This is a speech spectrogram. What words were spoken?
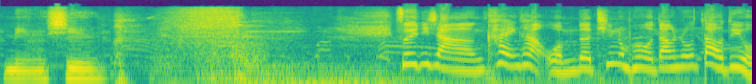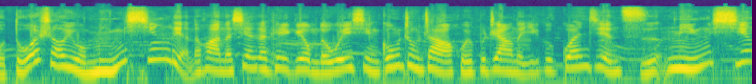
明星。所以你想看一看我们的听众朋友当中到底有多少有明星脸的话呢？现在可以给我们的微信公众账号回复这样的一个关键词“明星”。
